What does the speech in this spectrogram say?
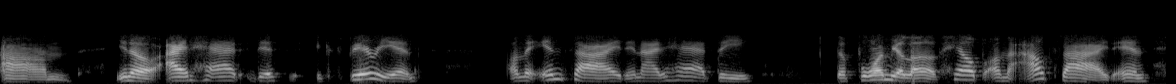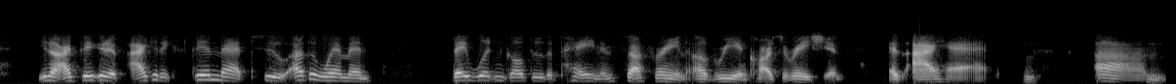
um, you know, I'd had this experience on the inside, and I'd had the the formula of help on the outside, and you know, I figured if I could extend that to other women, they wouldn't go through the pain and suffering of reincarceration as I had. Mm. Um, mm.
